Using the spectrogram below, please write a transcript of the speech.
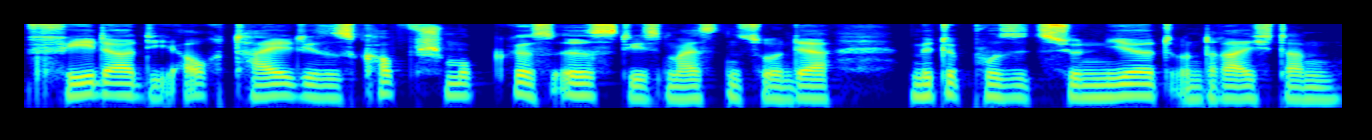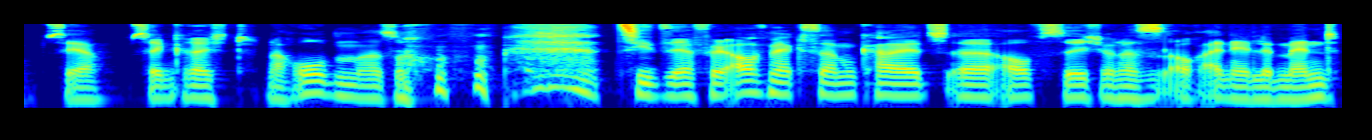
Feder, die auch Teil dieses Kopfschmuckes ist. Die ist meistens so in der Mitte positioniert und reicht dann sehr senkrecht nach oben. Also zieht sehr viel Aufmerksamkeit äh, auf sich und das ist auch ein Element,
